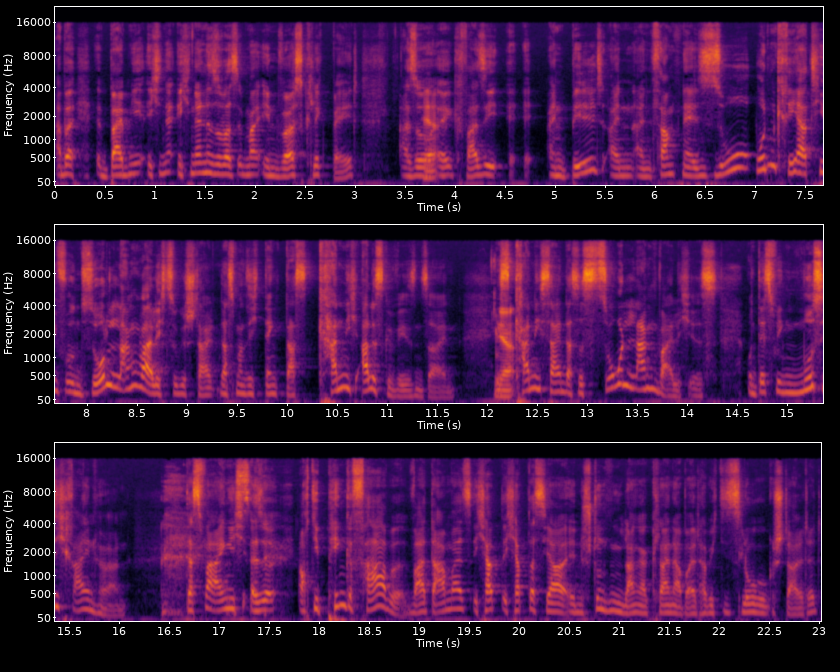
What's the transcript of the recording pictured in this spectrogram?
aber bei mir, ich, ich nenne sowas immer Inverse Clickbait. Also ja. äh, quasi äh, ein Bild, ein, ein Thumbnail so unkreativ und so langweilig zu gestalten, dass man sich denkt, das kann nicht alles gewesen sein. Ja. Es kann nicht sein, dass es so langweilig ist. Und deswegen muss ich reinhören. Das war eigentlich, also auch die pinke Farbe war damals, ich habe ich hab das ja in stundenlanger Kleinarbeit, habe ich dieses Logo gestaltet.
